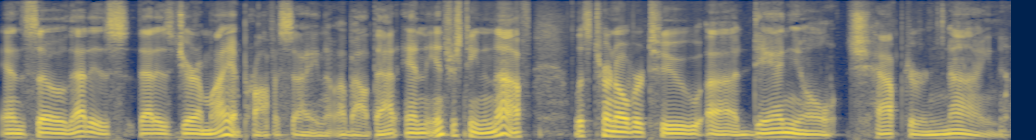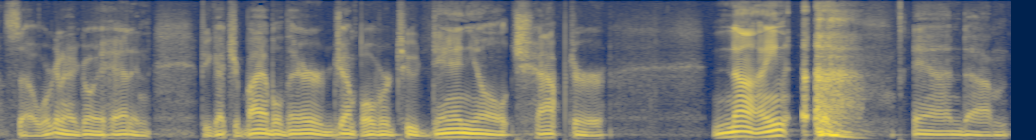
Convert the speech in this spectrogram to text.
And so that is that is Jeremiah prophesying about that. And interesting enough, let's turn over to uh, Daniel chapter nine. So we're going to go ahead and, if you got your Bible there, jump over to Daniel chapter nine, and um,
